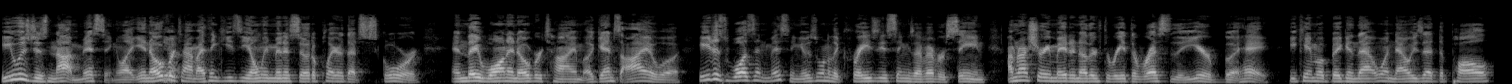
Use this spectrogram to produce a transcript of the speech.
He was just not missing. Like in overtime, yeah. I think he's the only Minnesota player that scored, and they won in overtime against Iowa. He just wasn't missing. It was one of the craziest things I've ever seen. I'm not sure he made another three the rest of the year, but hey, he came up big in that one. Now he's at DePaul.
